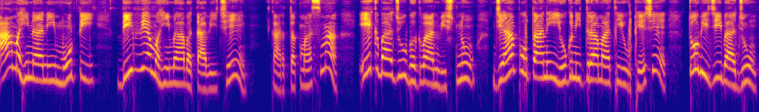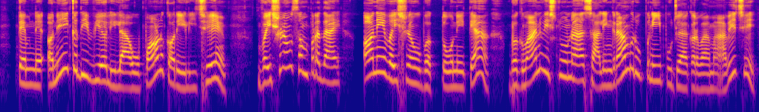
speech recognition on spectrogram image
આ મહિનાની મોટી દિવ્ય મહિમા બતાવી છે. કારતક માસમાં એક બાજુ ભગવાન વિષ્ણુ જ્યાં પોતાની યોગનિદ્રામાંથી ઉઠે છે, તો બીજી બાજુ તેમને અનેક દિવ્ય લીલાઓ પણ કરેલી છે. વૈષ્ણવ સંપ્રદાય અને વૈષ્ણવ ભક્તોને ત્યાં ભગવાન વિષ્ણુના શાલિંગ્રામ રૂપની પૂજા કરવામાં આવે છે.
